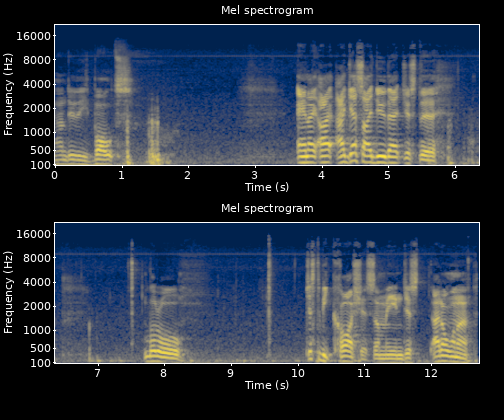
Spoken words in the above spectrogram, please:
Undo these bolts and I, I, I, guess I do that just a little, just to be cautious. I mean, just I don't want to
